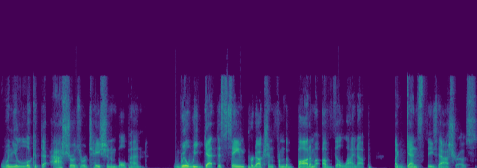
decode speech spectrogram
when you look at the Astros rotation and bullpen, will we get the same production from the bottom of the lineup against these Astros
